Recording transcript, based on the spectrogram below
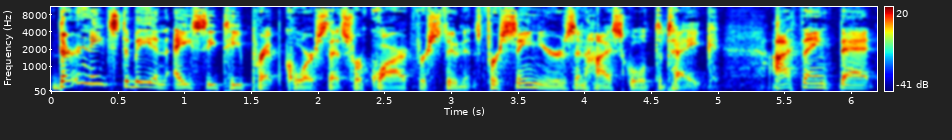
there needs to be an ACT prep course that's required for students, for seniors in high school to take. I think that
